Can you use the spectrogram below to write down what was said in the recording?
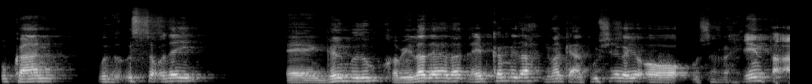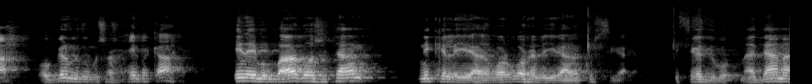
hubkan wuxuu u socday galmudug qabiiladeeda. Qayb ka mid ah nimanka aan kuu sheegayo oo musharaxiinta ah oo galmudug musharaxiinta ka ah inay mubaarad dooshataan ninka la yidhahdo qoorqoorna la yidhahdo kursiga isaga dego maadaama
